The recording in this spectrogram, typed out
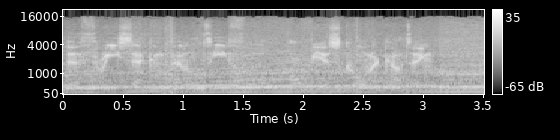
a three second penalty for obvious corner cutting.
